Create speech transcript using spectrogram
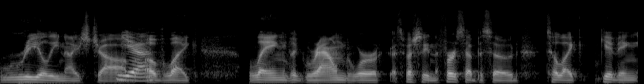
really nice job Yeah. of like laying the groundwork, especially in the first episode, to like giving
